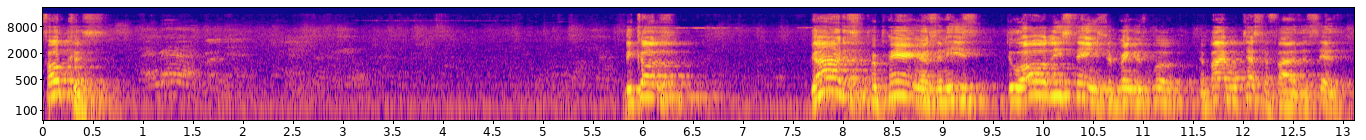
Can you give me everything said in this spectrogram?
focus. Because God is preparing us and he's through all these things to bring us, well, the Bible testifies, it says,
